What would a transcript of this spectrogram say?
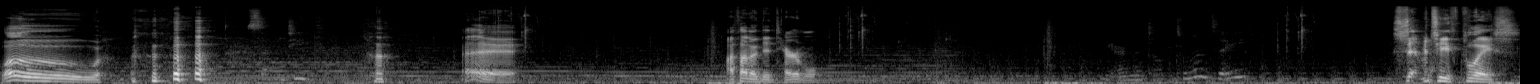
Whoa! 17th. hey! I thought I did terrible. You're in the top 20. 17th place!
